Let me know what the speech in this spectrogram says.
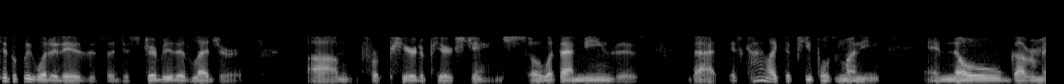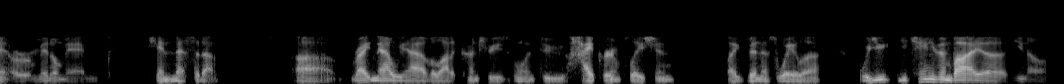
Typically, what it is, it's a distributed ledger um, for peer-to-peer exchange. So what that means is that it's kind of like the people's money, and no government or middleman can mess it up. Uh, right now, we have a lot of countries going through hyperinflation, like Venezuela, where you you can't even buy a you know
